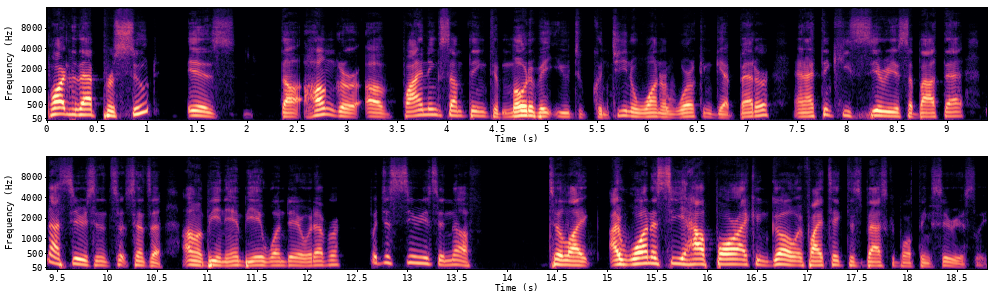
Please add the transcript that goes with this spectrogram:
part of that pursuit is the hunger of finding something to motivate you to continue to want to work and get better. And I think he's serious about that. Not serious in the sense of I'm gonna be in the NBA one day or whatever, but just serious enough to like I want to see how far I can go if I take this basketball thing seriously.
